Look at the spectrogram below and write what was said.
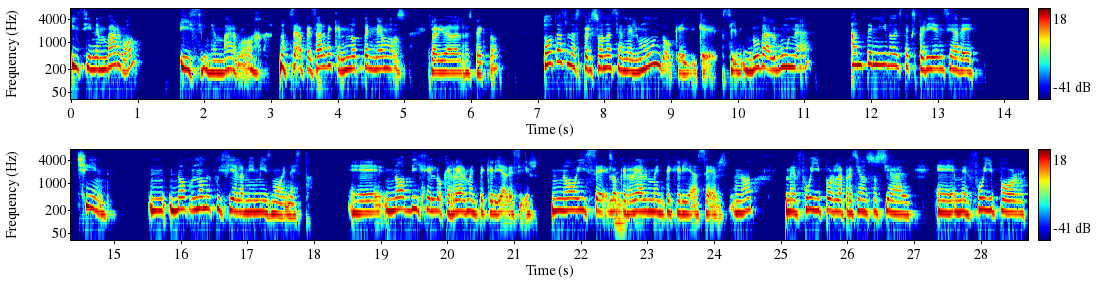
Y sin embargo, y sin embargo, o sea, a pesar de que no tenemos claridad al respecto, todas las personas en el mundo que, que sin duda alguna han tenido esta experiencia de, chin, no, no me fui fiel a mí mismo en esto. Eh, no dije lo que realmente quería decir, no hice lo que realmente quería hacer, ¿no? Me fui por la presión social, eh, me fui por,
